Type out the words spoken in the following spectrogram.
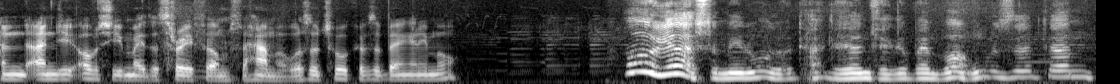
and and you obviously you made the three films for Hammer. Was there talk of there being any more? Oh, yes. I mean, all that, the only thing that went wrong was that um,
